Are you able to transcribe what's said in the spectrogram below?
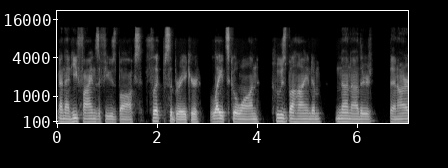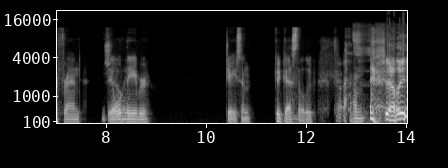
and then he finds the fuse box. Flips the breaker. Lights go on. Who's behind him? None other than our friend, the old neighbor, Jason. Good guess though, Luke. Um, Shelly.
